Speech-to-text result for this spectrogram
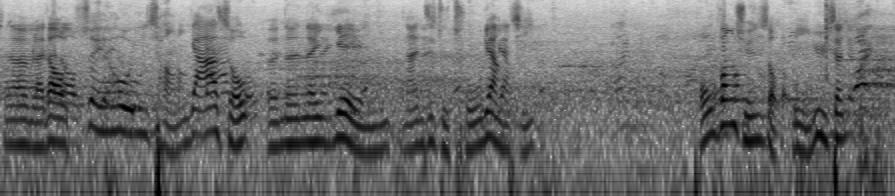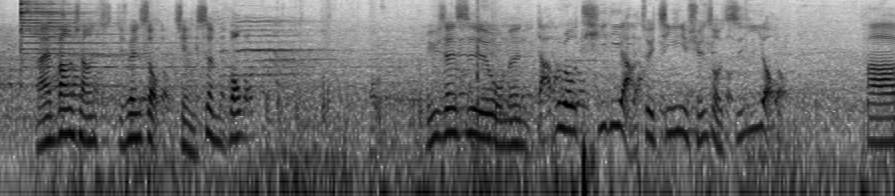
现在我们来到最后一场压轴 NNA 业余男子组除量级，红方选手李玉生，南方选选手简胜峰。李玉生是我们 WTD 啊最精英选手之一哦，他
